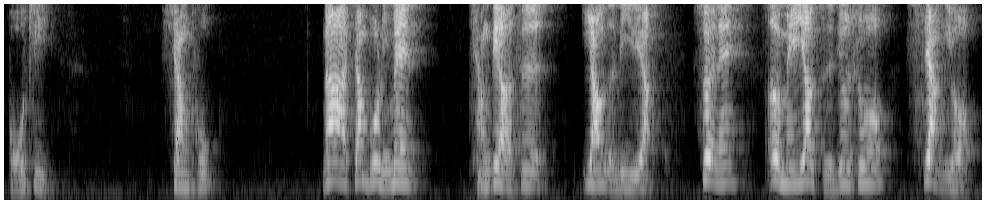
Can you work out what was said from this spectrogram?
国际相扑。那相扑里面强调是腰的力量，所以呢，二枚腰指就是说像有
